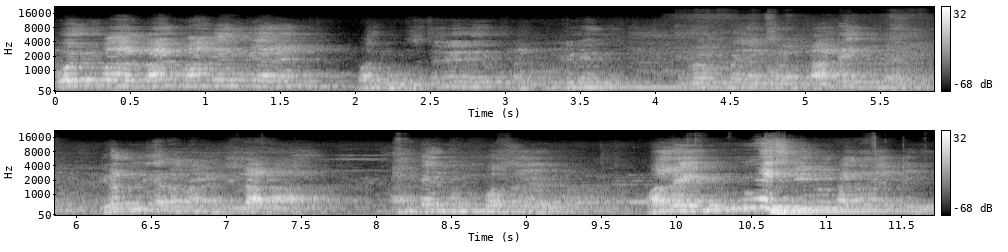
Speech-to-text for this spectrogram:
కోటి రూపాయల ప్లాట్ మాకేంటి వాళ్ళు వస్తూనే లేరు కట్టుకుంటే లేదు. ఇరవై ముప్పై లక్షల ప్లాట్ అవుతున్నాయి ఇరవై కదా మన జిల్లాలో? అంతే ముందుకు వస్తలేదు. వాళ్ళ ఎన్ని స్కీములు కథమైపోయింది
